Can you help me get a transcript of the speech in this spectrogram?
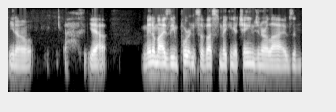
you know, yeah, minimize the importance of us making a change in our lives. And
